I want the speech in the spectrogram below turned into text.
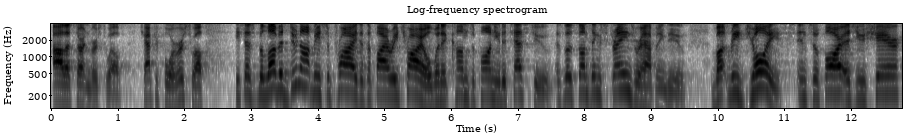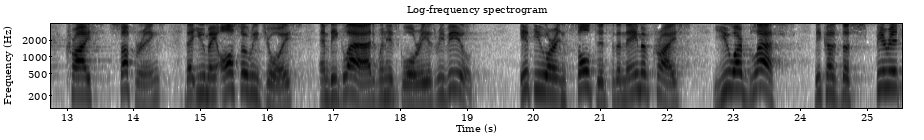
Ah, let's start in verse 12. Chapter 4, verse 12. He says, Beloved, do not be surprised at the fiery trial when it comes upon you to test you, as though something strange were happening to you. But rejoice insofar as you share Christ's sufferings, that you may also rejoice and be glad when his glory is revealed. If you are insulted for the name of Christ, you are blessed because the Spirit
